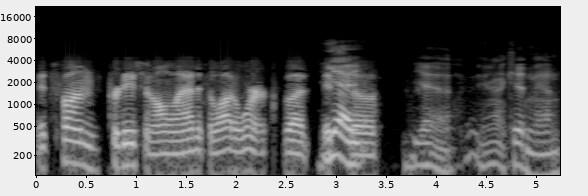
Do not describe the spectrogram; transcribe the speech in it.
it's fun producing all that. It's a lot of work, but it's Yeah, uh, Yeah, you're not kidding, man.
